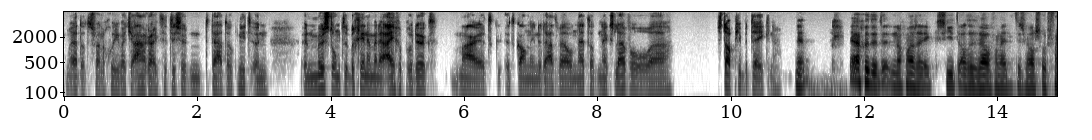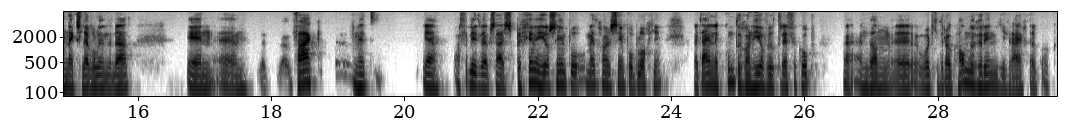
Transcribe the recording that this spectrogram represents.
Ja, dat is wel een goede wat je aanreikt. Het is inderdaad ook niet een, een must om te beginnen met een eigen product. Maar het, het kan inderdaad wel net dat next level uh, stapje betekenen. Ja, ja goed. Het, nogmaals, ik zie het altijd wel van het is wel een soort van next level inderdaad. En um, vaak met ja, affiliate websites beginnen heel simpel met gewoon een simpel blogje. Uiteindelijk komt er gewoon heel veel traffic op. En dan word je er ook handiger in. Je krijgt ook, ook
